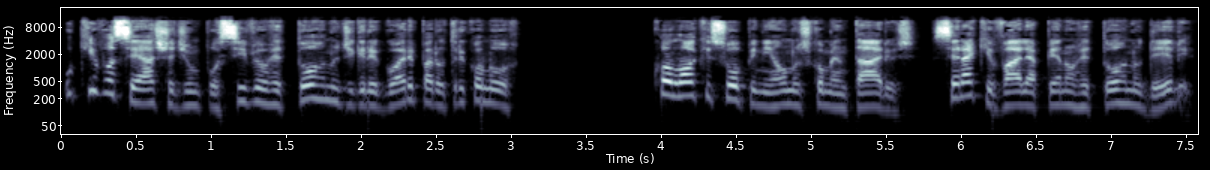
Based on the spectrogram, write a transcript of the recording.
o que você acha de um possível retorno de Gregório para o tricolor? Coloque sua opinião nos comentários, será que vale a pena o retorno dele?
